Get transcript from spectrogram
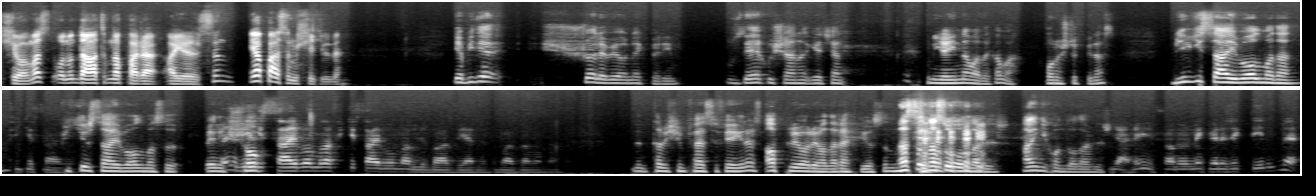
şey olmaz onu dağıtımına para ayırırsın yaparsın bir şekilde. Ya bir de şöyle bir örnek vereyim. Bu Z kuşağını geçen bunu yayınlamadık ama konuştuk biraz. Bilgi sahibi olmadan Fikir sahibi. fikir sahibi olması beni Bence çok bilgi sahibi olmadan fikir sahibi olunabilir bazı yerlerde bazı zamanlarda. tabii şimdi felsefeye gireriz. A priori olarak diyorsun. Nasıl nasıl olabilir? Hangi konuda olabilir? Ya ne bileyim şu an örnek verecek değilim de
